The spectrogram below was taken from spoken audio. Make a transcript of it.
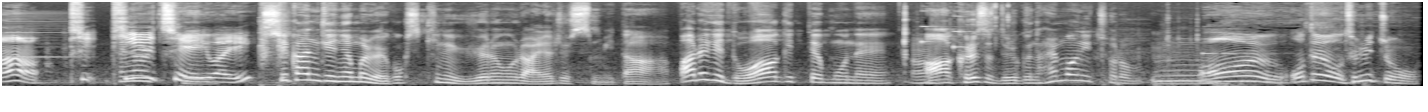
아 T, THAY? 시간 개념을 왜곡시키는 유형으로 알려져 있습니다. 빠르게 노화하기 때문에 어. 아 그래서 늙은 할머니처럼 음. 어 어때요 재밌죠?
